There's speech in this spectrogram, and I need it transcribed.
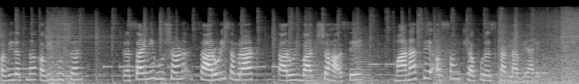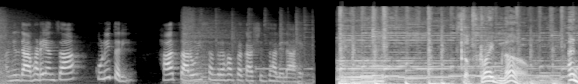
कविरत्न कविभूषण रसायनीभूषण चारोळी सम्राट चारोळी बादशहा असे मानाचे असंख्य पुरस्कार लाभले आहेत. अनिल दाभाडे यांचा कुणीतरी हा चारोळी संग्रह प्रकाशित झालेला आहे. Subscribe now and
